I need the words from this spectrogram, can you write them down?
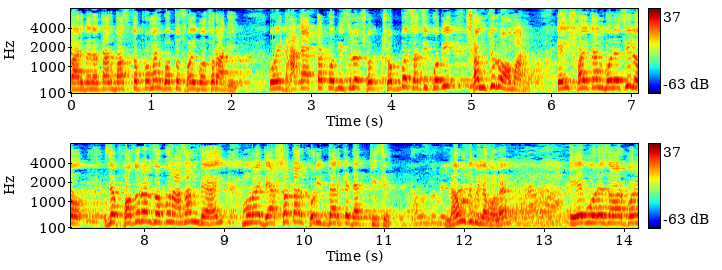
পারবে না। তার বাস্তব প্রমাণ গত ছয় বছর আগে। ওই ঢাকা একটা কবি ছিল সব্যসাচী কবি শামসুর রহমান। এই শয়তান বলেছিল যে, ফজরের যখন আজান দেয়, মনে হয় ব্যবসা তার খরিদ্দারকে ডাকতেছে। নাউজুবিল্লাহ বলেন। এ মরে যাওয়ার পরে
